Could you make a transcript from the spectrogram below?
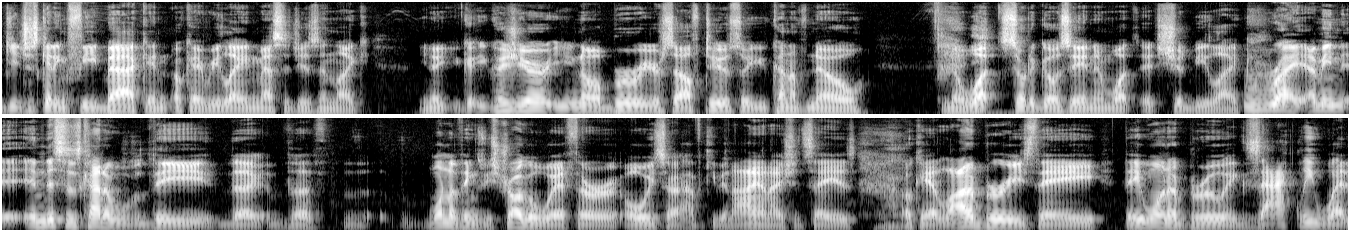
just getting feedback and okay relaying messages and like you know because you're you know a brewer yourself too, so you kind of know you know what sort of goes in and what it should be like. Right. I mean, and this is kind of the the, the one of the things we struggle with, or always have to keep an eye on, I should say, is okay. A lot of breweries they they want to brew exactly what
